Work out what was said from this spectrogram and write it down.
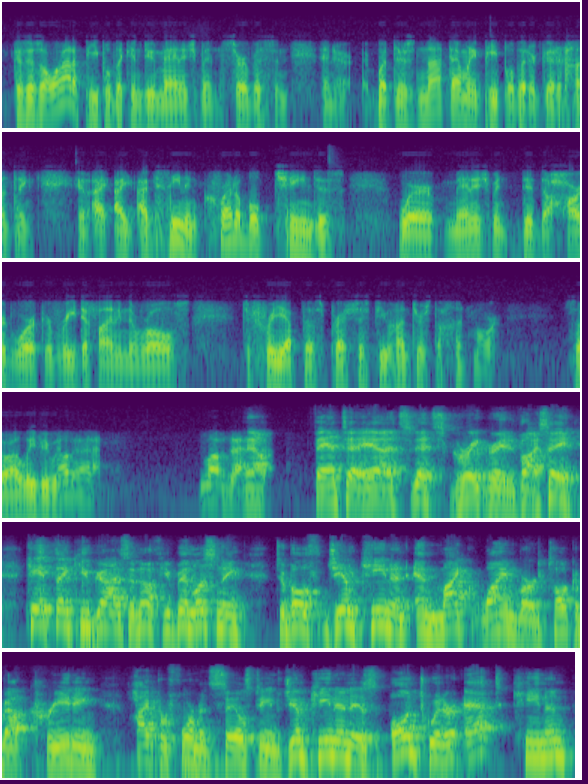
Because there's a lot of people that can do management and service and, and but there's not that many people that are good at hunting. And I, I I've seen incredible changes where management did the hard work of redefining the roles to free up those precious few hunters to hunt more. So I'll leave you with Love that. that. Love that. Now, fantastic. Yeah, that's, that's great, great advice. Hey, can't thank you guys enough. You've been listening to both Jim Keenan and Mike Weinberg talk about creating high performance sales teams. Jim Keenan is on Twitter at Keenan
